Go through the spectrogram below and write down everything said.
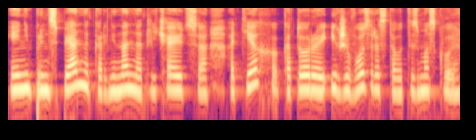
и они принципиально, кардинально отличаются от тех, которые их же возраста вот из Москвы?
